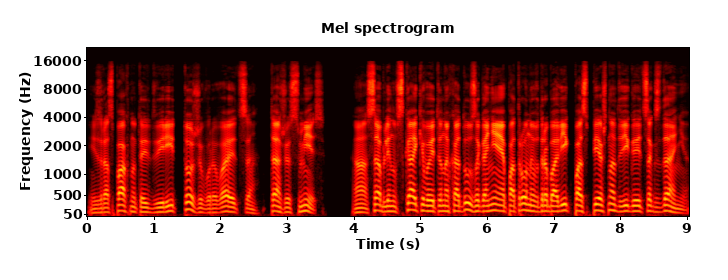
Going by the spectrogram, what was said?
Из распахнутой двери тоже вырывается та же смесь. А Саблин вскакивает и на ходу, загоняя патроны в дробовик, поспешно двигается к зданию.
